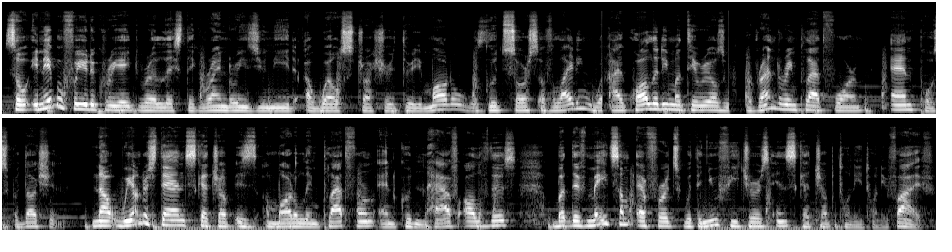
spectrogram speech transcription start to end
So enable for you to create realistic renderings, you need a well-structured 3D model with good source of lighting, with high quality materials, a rendering platform, and post-production. Now, we understand SketchUp is a modeling platform and couldn't have all of this, but they've made some efforts with the new features in SketchUp 2025.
